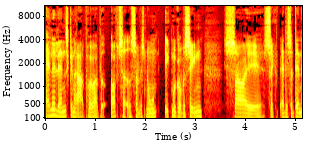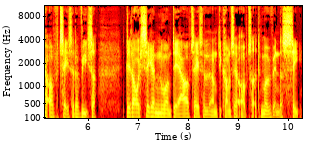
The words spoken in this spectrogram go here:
alle landes generalprøver er blevet optaget, så hvis nogen ikke må gå på scenen, så, øh, så er det så den her optagelse, der viser. Det er dog ikke sikkert nu, om det er optagelse, eller om de kommer til at optræde. Det må vi vente og se.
